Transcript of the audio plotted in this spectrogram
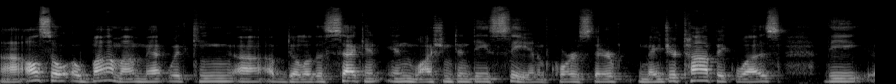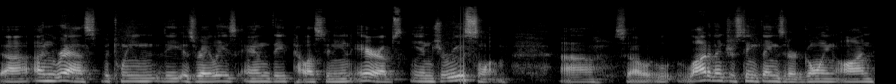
Uh, also, Obama met with King uh, Abdullah II in Washington, D.C., and of course, their major topic was the uh, unrest between the Israelis and the Palestinian Arabs in Jerusalem. Uh, so, a lot of interesting things that are going on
